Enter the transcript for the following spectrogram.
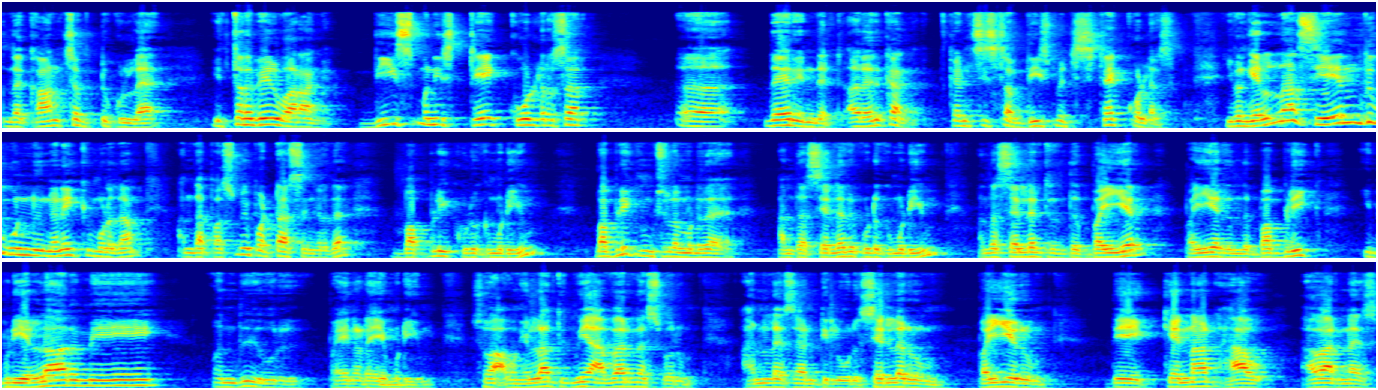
இந்த கான்செப்டுக்குள்ளே இத்தனை பேர் வராங்க. These many stake holders are there in that அதில் இருக்காங்க. Consist of these much stake holders இவங்க எல்லாம் சேர்ந்து ஒன்று நினைக்கும் பொழுது தான் அந்த பசுமை பட்டாசுங்கிறத பப்ளிக் கொடுக்க முடியும். பப்ளிக் சொல்ல முடியாத அந்த செல்லர் கொடுக்க முடியும். அந்த செல்லர் இருந்து பையர் பையர் இருந்து பப்ளிக் இப்படி எல்லாருமே வந்து ஒரு பயனடைய முடியும். ஸோ அவங்க எல்லாத்துக்குமே அவேர்னஸ் வரும். அன்லஸ் அன்டில் ஒரு செல்லரும் பையரும் they can not have awareness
